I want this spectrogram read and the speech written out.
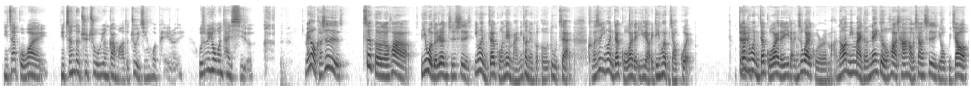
你在国外你真的去住院干嘛的就已经会赔了。我是不是又问太细了？没有，可是这个的话，以我的认知是因为你在国内买，你可能有个额度在，可是因为你在国外的医疗一定会比较贵。那如果你在国外的医疗，你是外国人嘛，然后你买的那个的话，它好像是有比较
